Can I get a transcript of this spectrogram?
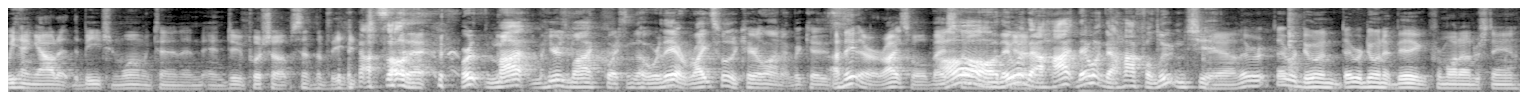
We hang out at the beach in Wilmington and, and do push ups in the beach. I saw that. My here's my question though: Were they at Wrightsville or Carolina? Because I think they're at Wrightsville. Based oh, on, they yeah. went that high. They went that highfalutin shit. Yeah, they were they were doing they were doing it big from what I understand.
